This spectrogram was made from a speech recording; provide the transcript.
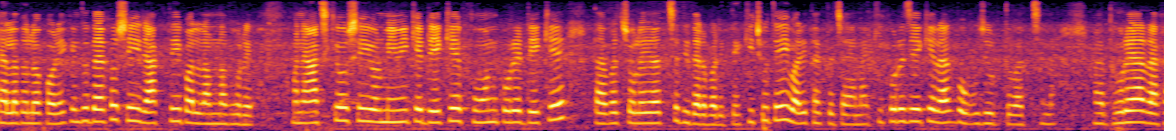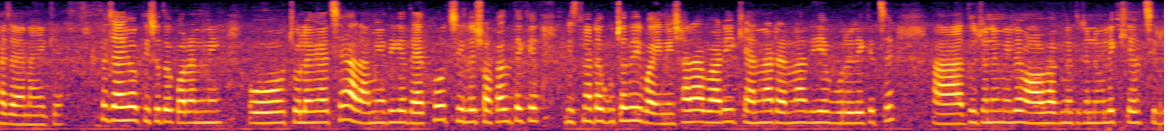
খেলাধুলা করে। কিন্তু দেখো, সেই রাখতেই পারলাম না ধরে মানে আজকেও সেই ওর মিমিকে ডেকে ফোন করে ডেকে তারপর চলে যাচ্ছে দিদার বাড়িতে। কিছুতেই বাড়ি থাকতে চায় না। কি করে যে একে রাখব বুঝে উঠতে পারছি না। মানে ধরে আর রাখা যায় না একে। তো যাই হোক, কিছু তো করার নেই। ও চলে গেছে আর আমি এদিকে দেখো, ছেলে সকাল থেকে বিছনাটা গুছাতেই পাইনি সারা বাড়ি খেলনা টেলনা দিয়ে ভরে রেখেছে। দুজনে মিলে মামা ভাগ্নে দুজনে মিলে খেলছিল,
